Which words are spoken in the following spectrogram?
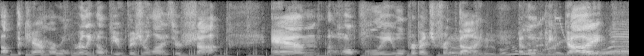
up the camera will really help you visualize your shot and hopefully will prevent you from dying. Hello, pink guy.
